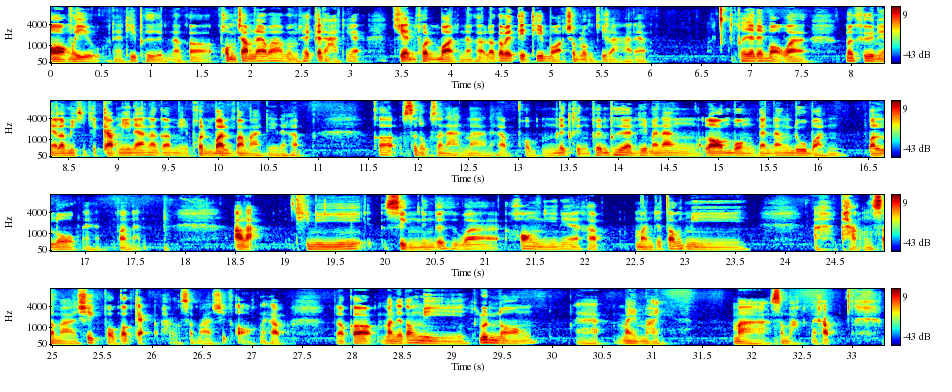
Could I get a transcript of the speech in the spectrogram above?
กองไว้อยู่นะที่พื้นแล้วก็ผมจำได้ว่าผมใช้กระดาษเนี่ยเขียนผลบอลนะครับ แล้วก็ไปติดที่บอร์ดชมรมกีฬานะครับเพื่อจะได้บอกว่าเมื่อคืนเนี่ยเรามีกิจกรรมนี้นะแล้วก็มีผลบอลประมาณนี้นะครับ ก็สนุกสนานมากนะครับ ผมนึกถึงเพื่อนๆที่มานั่งล้อมวงกันนั่งดูบอลบอลโลกนะฮะตอนนั้น เอาละทีนี้สิ่งหนึ่งก็คือว่าห้องนี้เนี่ยครับ มันจะต้องมีผังสมาชิก ผมก็แกะผังสมาชิกออกนะครับ แล้วก็มันจะต้องมีรุ่นน้องนะฮะใหม่ ๆ มาสมัครนะครับ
